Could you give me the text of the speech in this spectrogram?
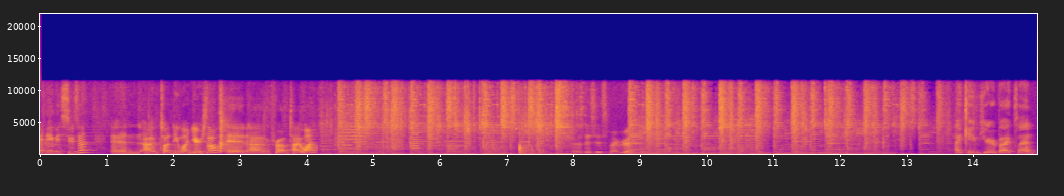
My name is Susan and I'm 21 years old and I'm from Taiwan. So this is my room. I came here by plan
